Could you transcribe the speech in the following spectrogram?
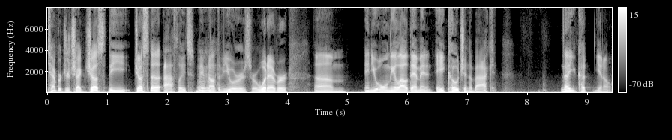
temperature check just the just the athletes, maybe Mhm. not the viewers or whatever, um, and you only allow them and a coach in the back. Now you cut you know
